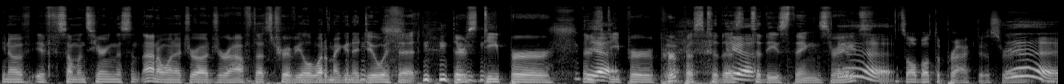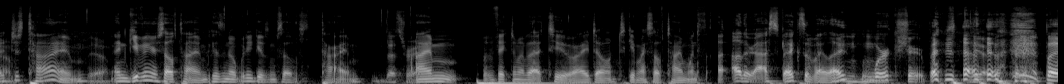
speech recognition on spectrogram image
you know, if, if someone's hearing this and I don't want to draw a giraffe, that's trivial. What am I going to do with it? There's deeper, there's Yeah. deeper purpose to this, Yeah. to these things, right? Yeah. it's all about the practice, right? Yeah, just time Yeah. and giving yourself time because nobody gives themselves time. that's right. I'm a victim of that too. I don't give myself time with other aspects of my life. Mhm. Work, sure, but Yeah. but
